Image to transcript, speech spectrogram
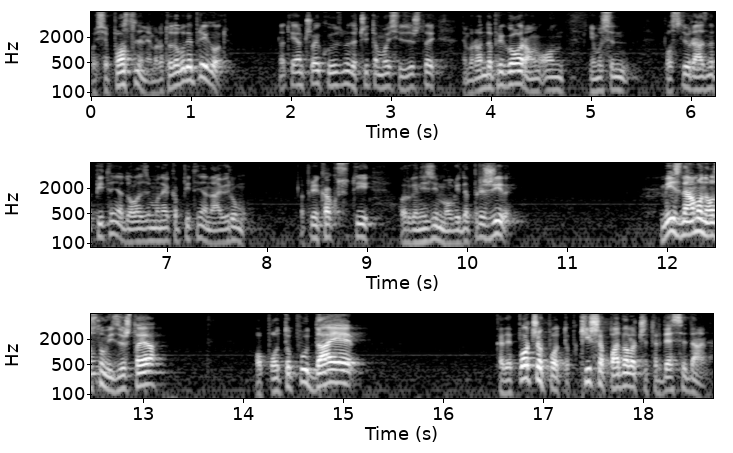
koje se postavlja, ne mora to da bude prigovor. Znate, jedan čovjek koji uzme da čita moj se izveštaj, ne mora on da prigovora, on, on, njemu se postavljaju razna pitanja, dolazimo neka pitanja, naviru mu. Naprimjer, kako su ti organizmi mogli da prežive? Mi znamo na osnovu izveštaja o potopu da je, kada je počeo potop, kiša padala 40 dana.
